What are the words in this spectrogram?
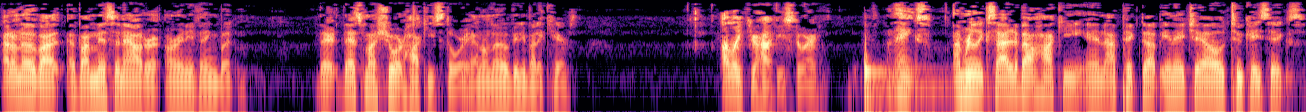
I don't know if I if I'm missing out or, or anything, but there, that's my short hockey story. I don't know if anybody cares. I liked your hockey story. Thanks. I'm really excited about hockey and I picked up NHL 2K6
